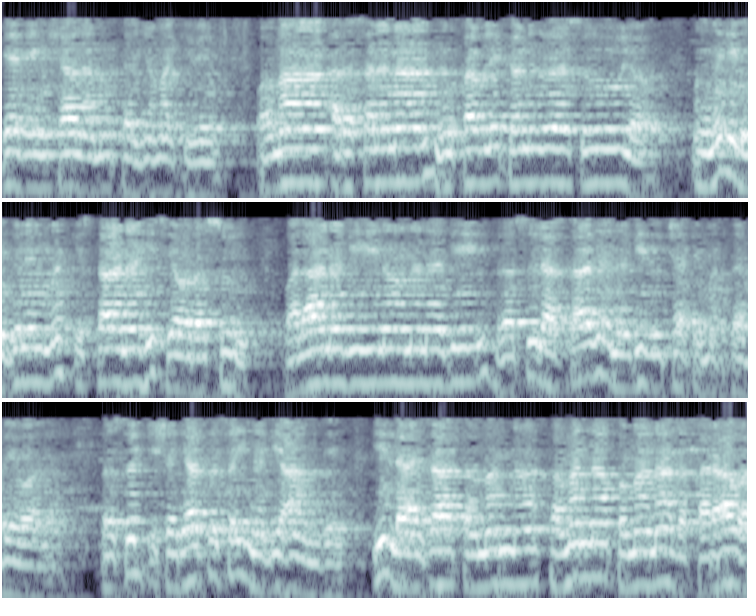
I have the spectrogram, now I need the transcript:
دے دے انشاءاللہ من ترجمہ کیوے وما ارسلنا من قبلك من رسول۔ من ندی لدن مکستانا ہیچ یو رسول۔ ولا نبی نون نبی. رسول استاد نبی دو چت مرتبے والا. رسول کی شریعت صحیح نبی عام دے. الا اذا تمنا تمنا پمانا د قرا و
